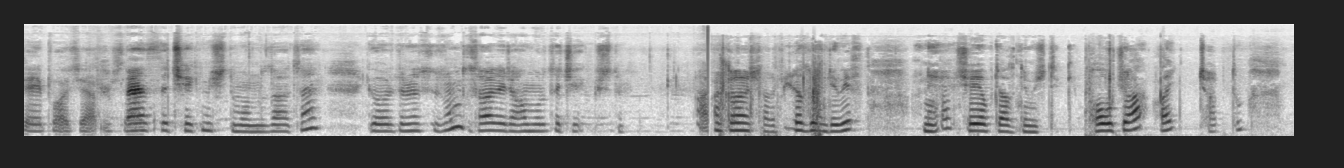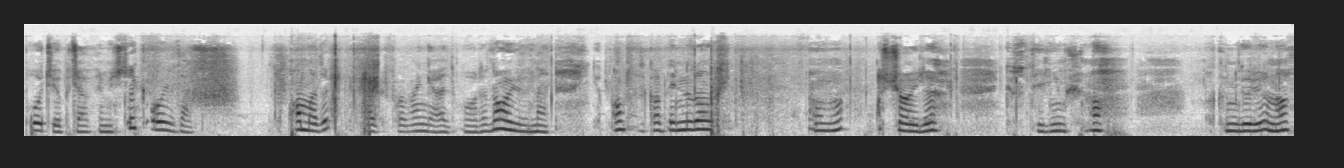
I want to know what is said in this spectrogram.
şey poğaça yapmışlar. Ben size çekmiştim onu zaten. Gördünüz siz onu da sadece hamuru da çekmiştim. Arkadaşlar biraz önce biz hani şey yapacağız demiştik. Poğaça, ay çarptım. Poğaça yapacağız demiştik. O yüzden yapamadık. Misafir falan geldi bu arada. O yüzden yapamadık. Haberiniz olsun. Ama şöyle göstereyim şunu. Bakın görüyorsunuz.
